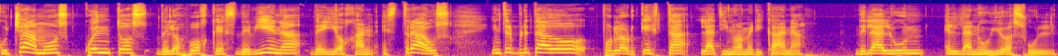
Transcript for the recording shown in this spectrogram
Escuchamos Cuentos de los Bosques de Viena de Johann Strauss, interpretado por la Orquesta Latinoamericana, del álbum El Danubio Azul.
